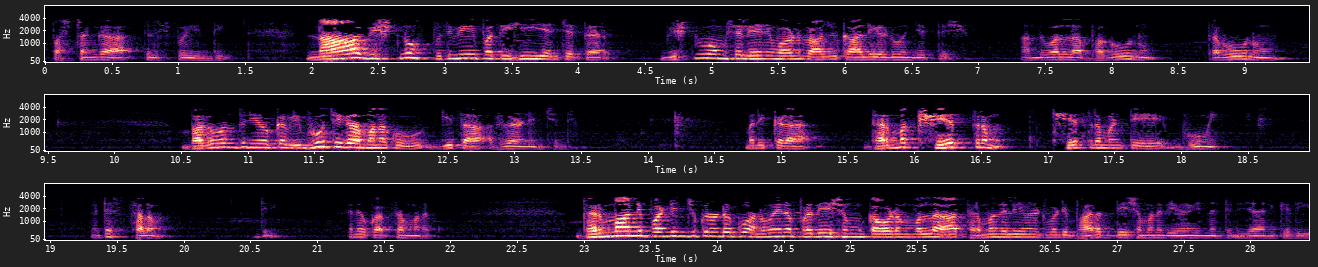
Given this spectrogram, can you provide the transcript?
స్పష్టంగా తెలిసిపోయింది. నా విష్ణు పృథివీపతి అని చెప్పారు. విష్ణు వంశ లేనివాడు రాజు కాలేడు అని చెప్పేసి. అందువల్ల భగువును ప్రభువును భగవంతుని యొక్క విభూతిగా మనకు గీత అభివర్ణించింది. మరి ఇక్కడ ధర్మక్షేత్రం క్షేత్రం అంటే భూమి అంటే స్థలం అంటే అని ఒక అర్థం మనకు. ధర్మాన్ని పండించుకున్నటకు అనువైన ప్రదేశం కావడం వల్ల ధర్మనిలయమైనటువంటి భారతదేశం అనేది ఏమైందంటే నిజానికి అది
